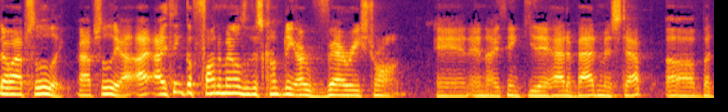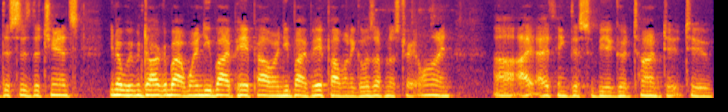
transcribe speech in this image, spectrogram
No, absolutely. Absolutely. I, I think the fundamentals of this company are very strong. And, and I think they had a bad misstep, uh, but this is the chance. You know, we've been talking about when do you buy PayPal, when do you buy PayPal when it goes up in a straight line. Uh, I, I, think this would be a good time to, to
